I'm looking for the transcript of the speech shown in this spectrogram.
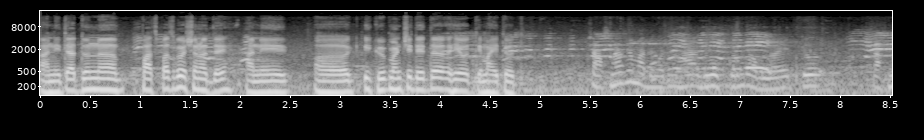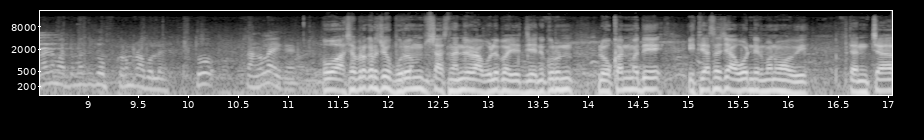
आणि त्यातून पाच पाच क्वेश्चन होते आणि इक्विपमेंटची ते तर हे होती माहिती होती. शासनाच्या माध्यमातून हा जो उपक्रम राबवला आहे तो शासनाच्या माध्यमातून जो उपक्रम राबवला आहे तो चांगला आहे काय? हो अशा प्रकारचे उपक्रम शासनाने राबवले पाहिजेत जेणेकरून लोकांमध्ये इतिहासाची आवड निर्माण व्हावी त्यांच्या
